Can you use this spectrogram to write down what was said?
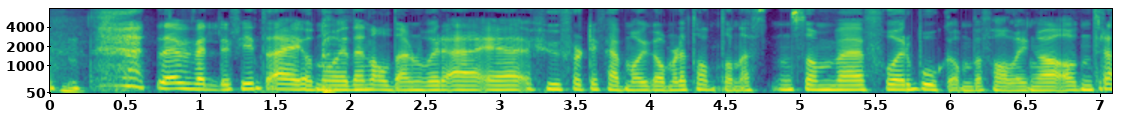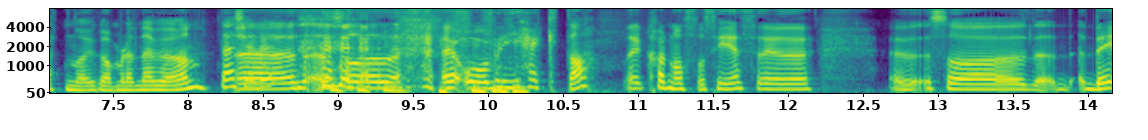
det er veldig fint. Jeg er jo nå i den alderen hvor jeg er hun 45 år gamle tanta nesten som eh, får bokanbefalinga av den 13 år gamle nevøen. Der ser du. Uh, så, og blir hekta, det kan også sies. Så det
